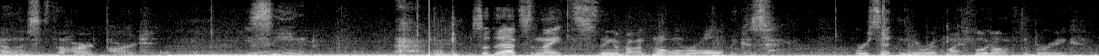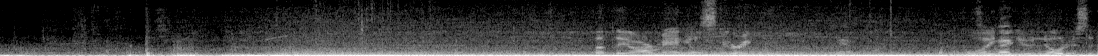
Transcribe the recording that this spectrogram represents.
Now this is the hard part. Seeing. So that's the nice thing about No-Rol because we're sitting here with my foot off the brake. But they are manual steering. Boy, Make- you notice it.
